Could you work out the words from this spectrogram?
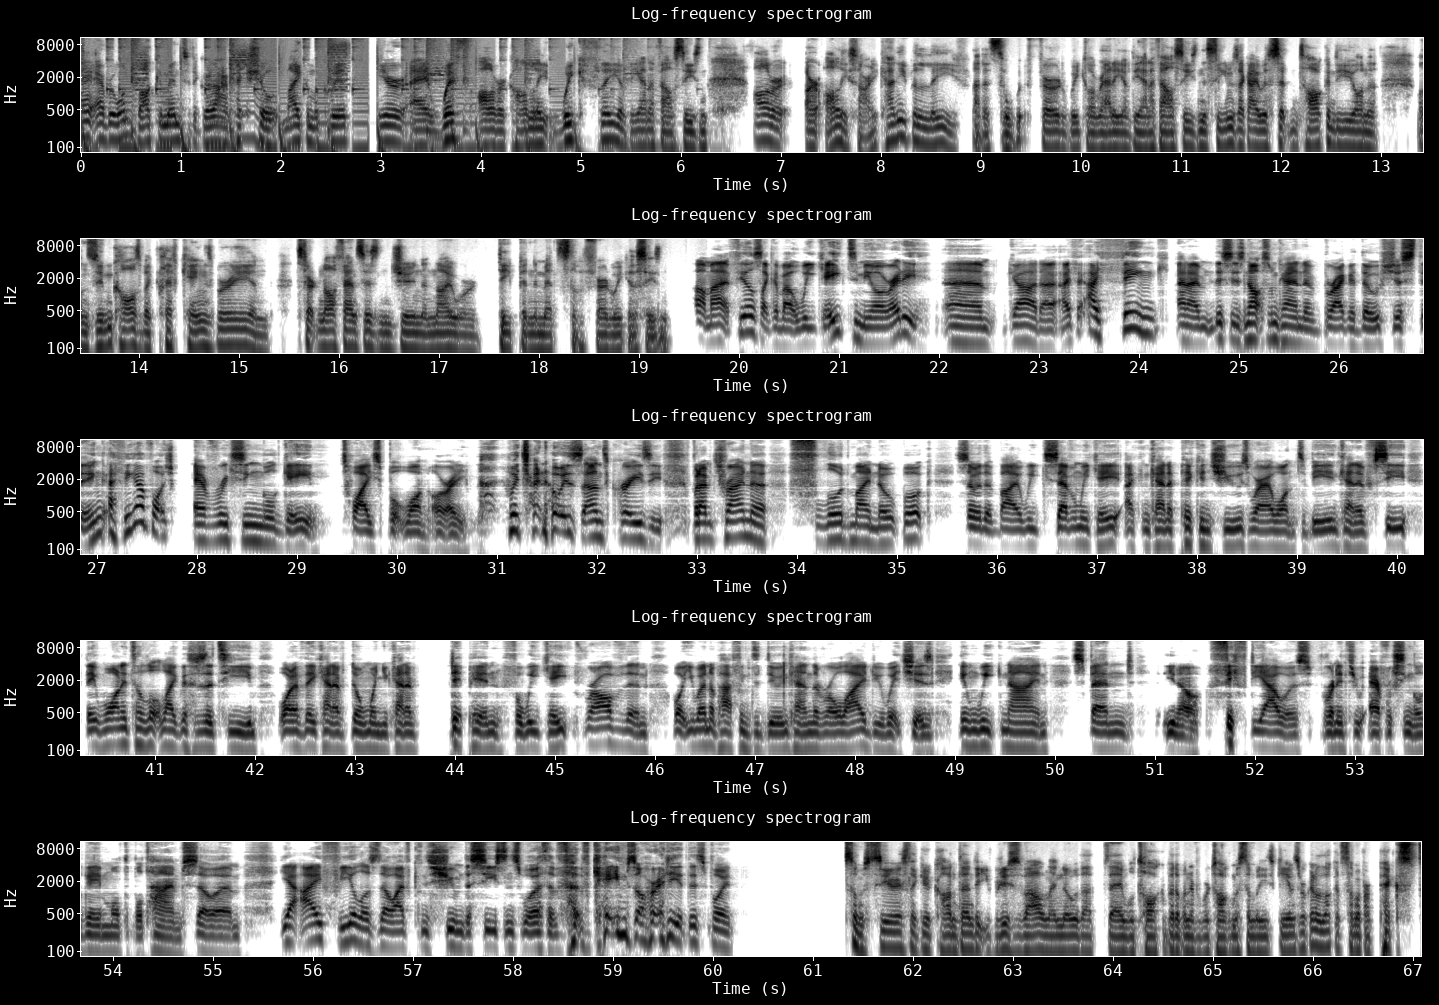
Hey everyone, welcome into the Gridiron Pick Show. Michael McQuaid here uh, with Oliver Connolly, week three of the NFL season. Oliver, or Ollie, sorry, can you believe that it's the third week already of the NFL season? It seems like I was sitting talking to you on a, on Zoom calls about Cliff Kingsbury and certain offenses in June, and now we're deep in the midst of the third week of the season. Oh man, it feels like about week eight to me already. Um, God, I I, th- I think, and I'm this is not some kind of braggadocious thing. I think I've watched every single game twice but one already, which I know it sounds crazy, but I'm trying to flood my notebook so that by week seven, week eight, I can kind of pick and choose where I want to be and kind of see they wanted to look like this as a team. What have they kind of done when you kind of dip in for week eight rather than what you end up having to do in kind of the role I do, which is in week nine, spend you know 50 hours running through every single game multiple times. So um yeah i feel as though i've consumed a season's worth of, of games already at this point some seriously good content that you produce as well. And I know that uh, we'll talk about it whenever we're talking about some of these games. We're going to look at some of our picks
